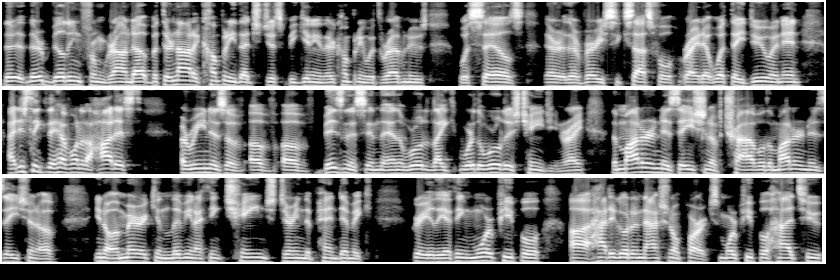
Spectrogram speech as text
They're, they're building from ground up, but they're not a company that's just beginning. They're a company with revenues, with sales. They're they're very successful, right, at what they do, and and I just think they have one of the hottest arenas of of of business in the in the world like where the world is changing right? The modernization of travel the modernization of you know american living i think changed during the pandemic greatly. I think more people uh, had to go to national parks. More people had to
